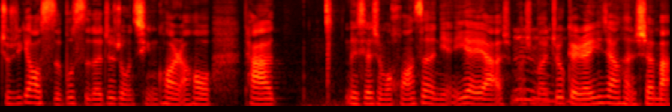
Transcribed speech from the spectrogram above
就是要死不死的这种情况，然后他。那些什么黄色的粘液呀，什么什么，就给人印象很深嘛。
